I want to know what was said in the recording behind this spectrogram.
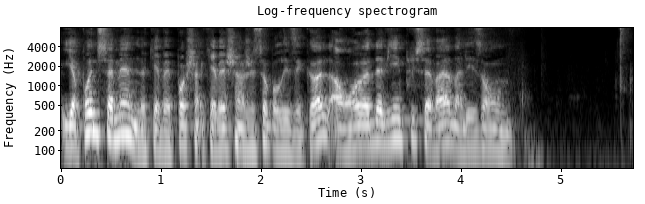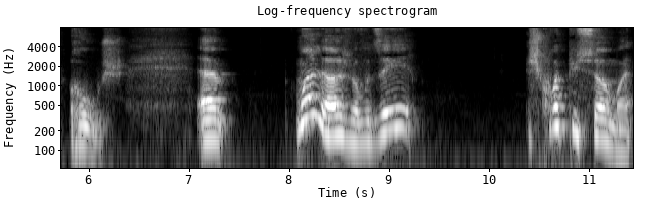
il n'y a pas une semaine qu'il avait, pas, avait changé ça pour les écoles. on redevient plus sévère dans les zones rouges. Euh, moi, là, je vais vous dire, je crois plus ça, moi,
